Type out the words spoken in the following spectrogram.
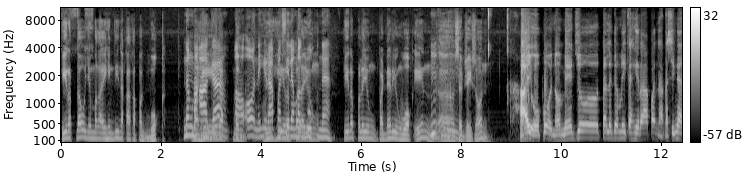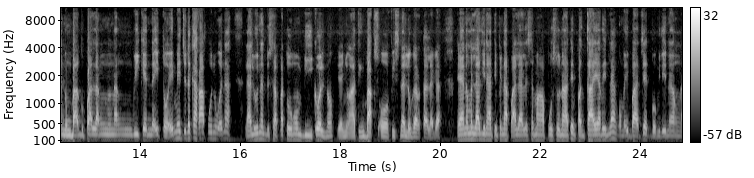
hirap daw yung mga hindi nakakapag-book. Nang maaga. mag- Oo, nahirapan Hirap silang mag-book yung- na. Hirap pala yung partner, yung walk-in, ah, Sir Jason. Ay, opo, no. Medyo talaga may kahirapan na kasi nga nung bago pa lang ng weekend na ito, eh medyo nagkakapunuan na lalo na doon sa patungong Bicol, no. Yan yung ating box office na lugar talaga. Kaya naman lagi natin pinapaalala sa mga puso natin, pag kaya rin lang kung may budget, bumili ng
